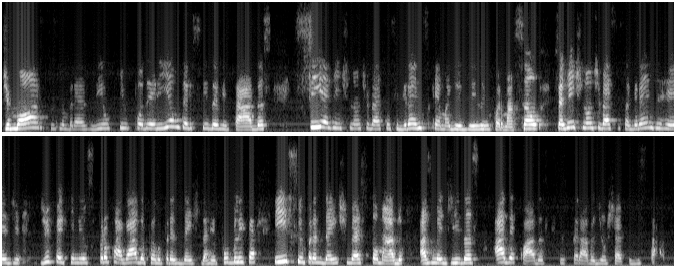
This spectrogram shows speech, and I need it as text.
de mortes no Brasil que poderiam ter sido evitadas se a gente não tivesse esse grande esquema de desinformação, se a gente não tivesse essa grande rede de fake news propagada pelo presidente da República e se o presidente tivesse tomado as medidas adequadas que se esperava de um chefe de Estado.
